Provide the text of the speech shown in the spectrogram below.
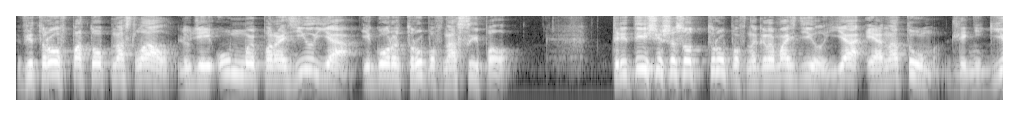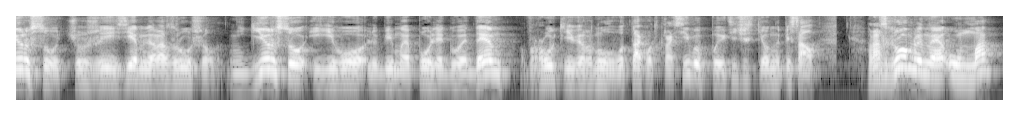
ветров потоп наслал, людей уммы поразил я и горы трупов насыпал. 3600 трупов нагромоздил я и Анатум, для Нигирсу чужие земли разрушил, Нигирсу и его любимое поле Гуэден в руки вернул. Вот так вот красиво, поэтически он написал. Разгромленная умма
